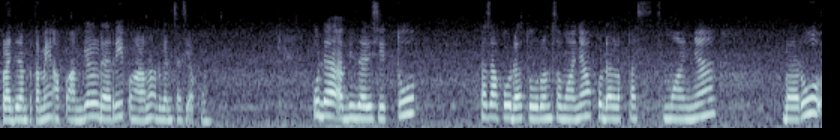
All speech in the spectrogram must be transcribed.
pelajaran pertama yang aku ambil dari pengalaman organisasi aku. Udah abis dari situ pas aku udah turun semuanya aku udah lepas semuanya baru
